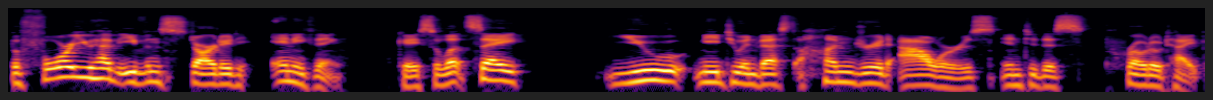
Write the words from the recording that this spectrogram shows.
before you have even started anything. Okay so let's say you need to invest 100 hours into this prototype,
